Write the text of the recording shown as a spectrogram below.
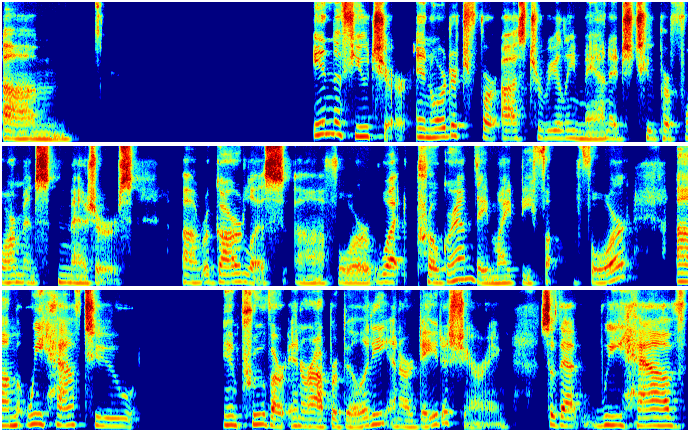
Um, in the future, in order for us to really manage to performance measures, uh, regardless uh, for what program they might be f- for. Um, we have to improve our interoperability and our data sharing so that we have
